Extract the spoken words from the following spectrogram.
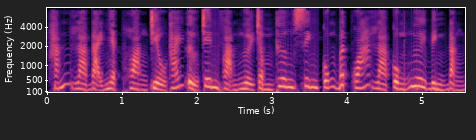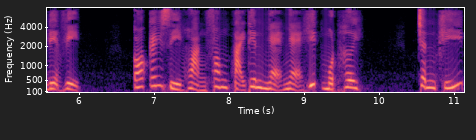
Hắn là đại nhật hoàng triều thái tử trên vạn người trầm thương sinh cũng bất quá là cùng ngươi bình đẳng địa vị. Có cái gì hoàng phong tại thiên nhẹ nhẹ hít một hơi. Chân khí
